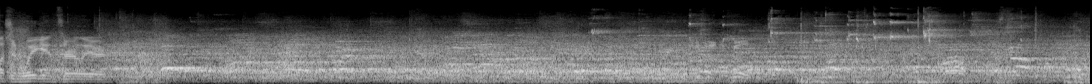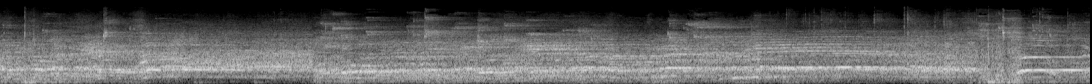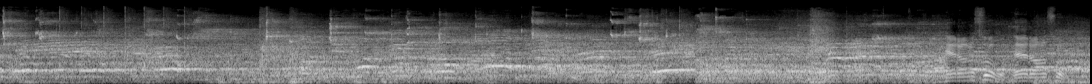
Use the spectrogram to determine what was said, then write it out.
watching Wiggins earlier. Head on a swivel, head on swivel.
